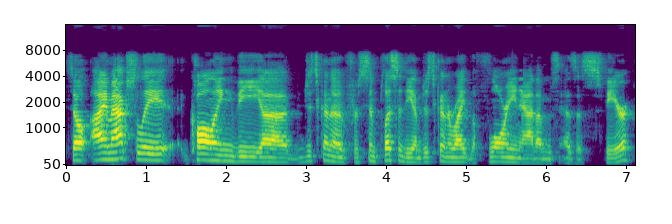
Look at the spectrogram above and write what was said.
So I'm actually calling the, uh, just to, for simplicity, I'm just going to write the fluorine atoms as a sphere.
